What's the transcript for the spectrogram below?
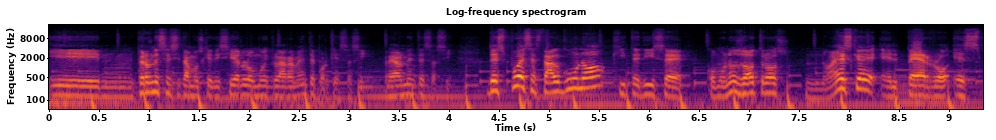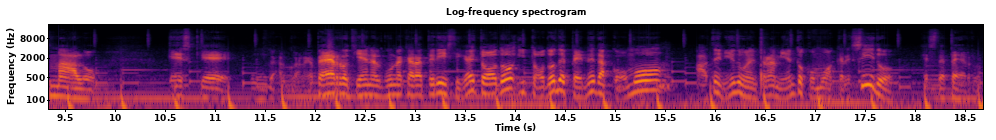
Y, pero necesitamos que decirlo muy claramente porque es así, realmente es así. Después está alguno que te dice, como nosotros, no es que el perro es malo, es que un, perro tiene alguna característica y todo, y todo depende de cómo ha tenido un entrenamiento, cómo ha crecido este perro.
